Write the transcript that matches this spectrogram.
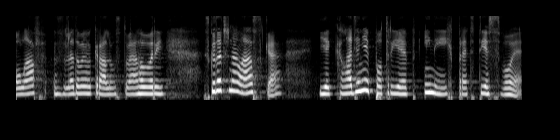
Olaf z Ľadového kráľovstva hovorí, skutočná láska je kladenie potrieb iných pred tie svoje.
